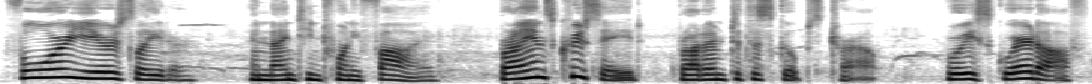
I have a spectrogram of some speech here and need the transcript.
Four years later, in 1925, Bryan's crusade brought him to the Scopes trial, where he squared off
